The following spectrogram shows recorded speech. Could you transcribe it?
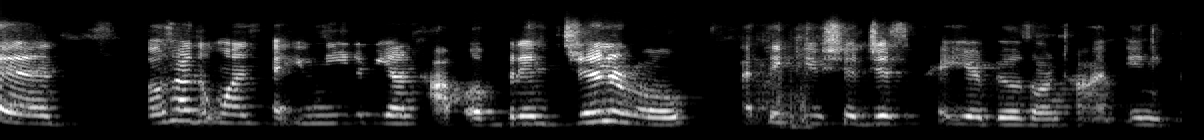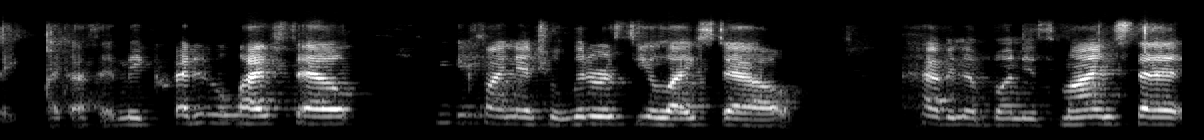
And those are the ones that you need to be on top of. But in general, I think you should just pay your bills on time anyway. Like I said, make credit a lifestyle, make financial literacy a lifestyle, have an abundance mindset.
